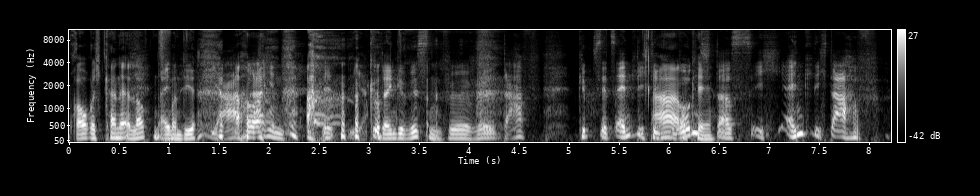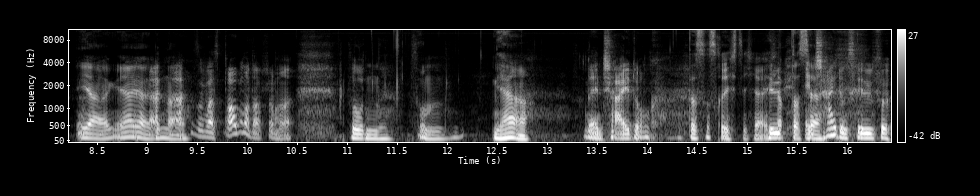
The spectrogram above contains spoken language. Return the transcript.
brauche ich keine Erlaubnis nein, von dir. Ja, aber, nein. Äh, ja, für dein Gewissen. Für, für darf gibt es jetzt endlich den ah, Grund, okay. dass ich endlich darf. Ja, ja, ja, genau. so was brauchen wir doch schon mal. So ein, so ein ja. eine Entscheidung. Das ist richtig, ja. Ich das Entscheidungshilfe. Ja,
